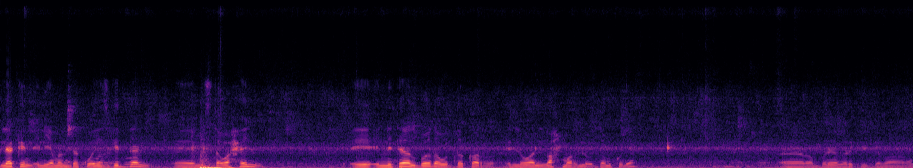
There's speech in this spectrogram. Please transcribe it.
لكن اليمام ده كويس جدا آه، مستواه حلو. آه، النتاية البيضة والذكر اللي هو الأحمر اللي قدامكم ده. ربنا يبارك للجماعة رب.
